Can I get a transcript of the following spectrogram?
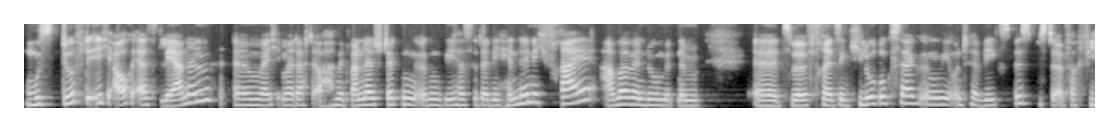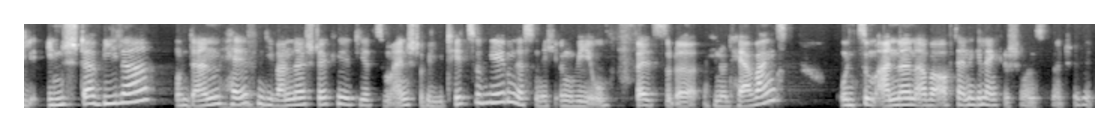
muss, durfte ich auch erst lernen, ähm, weil ich immer dachte, oh, mit Wanderstöcken irgendwie hast du da die Hände nicht frei. Aber wenn du mit einem äh, 12, 13 Kilo Rucksack irgendwie unterwegs bist, bist du einfach viel instabiler. Und dann mhm. helfen die Wanderstöcke dir zum einen Stabilität zu geben, dass du nicht irgendwie umfällst oder hin und her wankst. Und zum anderen aber auch deine Gelenke schonst natürlich.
